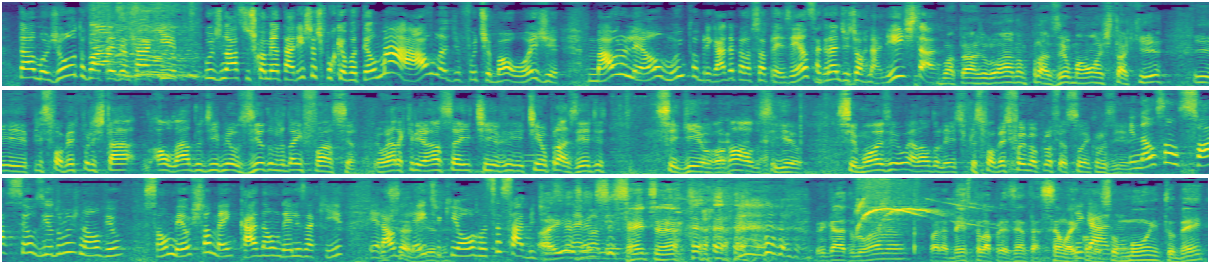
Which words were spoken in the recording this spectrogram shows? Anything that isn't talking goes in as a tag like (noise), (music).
Tamo junto, vou apresentar aqui os nossos comentaristas, porque eu vou ter uma aula de futebol hoje. Mauro Leão, muito obrigada pela sua presença, grande jornalista. Boa tarde, Luana. Um prazer, uma honra estar aqui e principalmente por estar ao lado de meus ídolos da infância. Eu era criança e, tive, e tinha o prazer de seguir o Ronaldo, seguir o Simões e o Heraldo Leite, principalmente foi meu professor, inclusive. E não são só seus ídolos, não, viu? São meus também, cada um deles aqui. Heraldo Puxa Leite, vida. que honra, você sabe disso, Aí a né, meu gente se sente, né? (laughs) Obrigado, Luana. Parabéns pela apresentação aí. Obrigada. Começou muito bem.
